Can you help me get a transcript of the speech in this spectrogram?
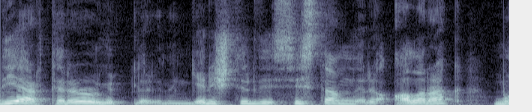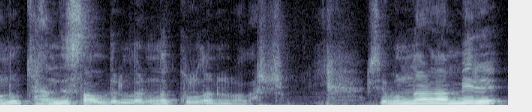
diğer terör örgütlerinin geliştirdiği sistemleri alarak bunu kendi saldırılarında kullanıyorlar. İşte bunlardan biri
